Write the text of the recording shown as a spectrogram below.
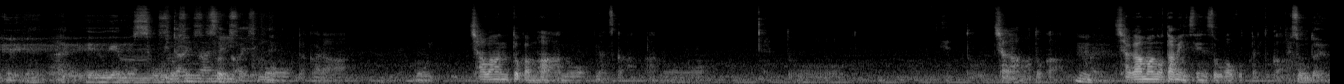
へ平原そうみたいなそんなに世界よねもうだからもう茶碗とかまああのなんですかあのえっとえっと茶釜とかうん茶釜のために戦争が起こったりとかそうだよね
